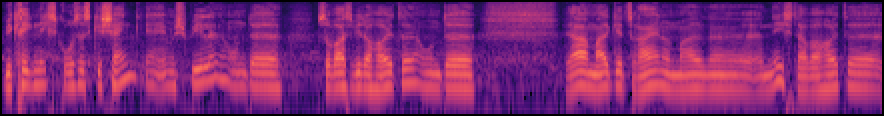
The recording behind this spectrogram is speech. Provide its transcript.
wir kriegen nichts großes Geschenk im Spiel und äh, so war es wieder heute und äh, ja, mal geht's rein und mal äh, nicht. Aber heute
